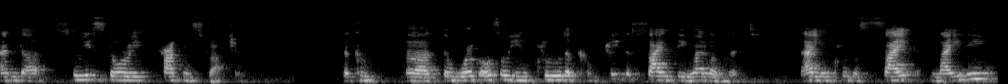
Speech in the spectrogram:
and a three-story parking structure. The uh, the work also include a complete site development. That includes site lighting,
